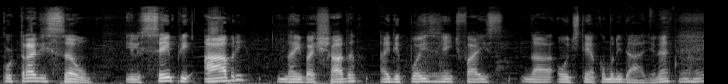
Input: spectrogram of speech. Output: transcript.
por tradição, ele sempre abre na embaixada, aí depois a gente faz na onde tem a comunidade, né? Uhum.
